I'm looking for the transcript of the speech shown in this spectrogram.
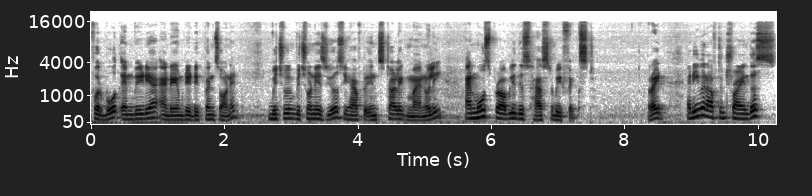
for both Nvidia and AMD depends on it. Which which one is yours you have to install it manually and most probably this has to be fixed right? And even after trying this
